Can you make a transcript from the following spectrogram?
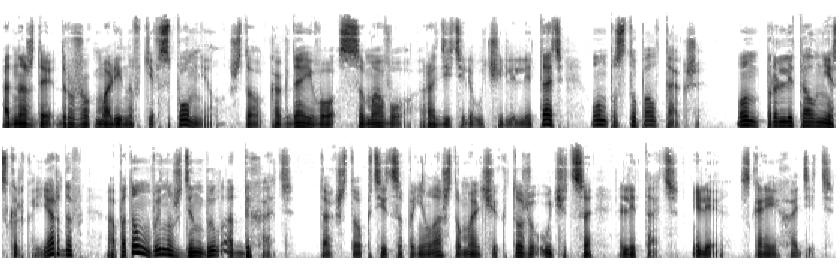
Однажды дружок Малиновки вспомнил, что когда его самого родители учили летать, он поступал так же. Он пролетал несколько ярдов, а потом вынужден был отдыхать. Так что птица поняла, что мальчик тоже учится летать, или, скорее, ходить.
